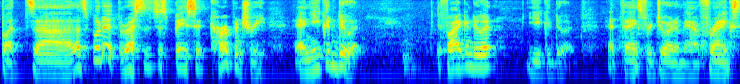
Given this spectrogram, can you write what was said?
But uh, that's about it. The rest is just basic carpentry, and you can do it. If I can do it, you can do it. And thanks for joining me on Frank's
